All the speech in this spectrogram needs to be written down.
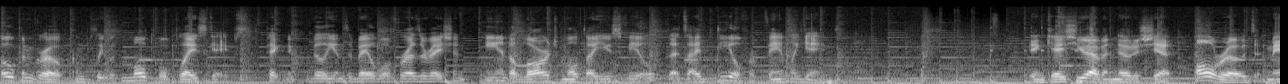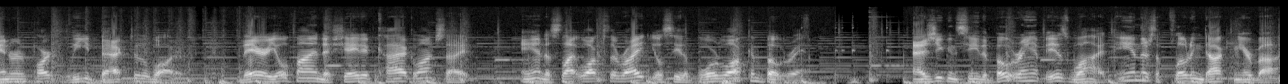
open grove complete with multiple playscapes, picnic pavilions available for reservation, and a large multi-use field that's ideal for family games. In case you haven't noticed yet, all roads at Mandarin Park lead back to the water. There you'll find a shaded kayak launch site, and a slight walk to the right you'll see the boardwalk and boat ramp. As you can see the boat ramp is wide and there's a floating dock nearby.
